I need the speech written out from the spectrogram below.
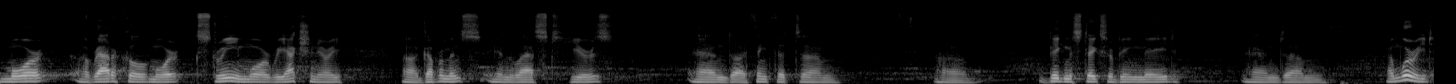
more uh, radical, more extreme, more reactionary uh, governments in the last years. And I think that um, uh, big mistakes are being made and um, I'm worried.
